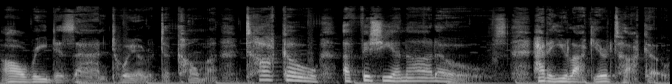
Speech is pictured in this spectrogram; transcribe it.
all redesigned Toyota Tacoma. Taco aficionados. How do you like your taco?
